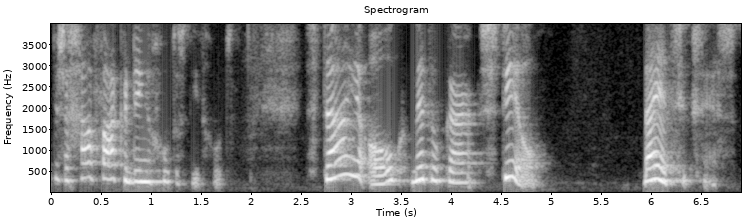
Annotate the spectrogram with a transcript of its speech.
Dus er gaan vaker dingen goed als niet goed. Sta je ook met elkaar stil bij het succes?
